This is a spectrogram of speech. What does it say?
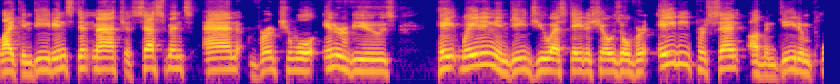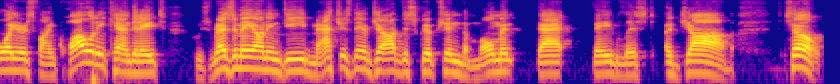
like Indeed Instant Match assessments and virtual interviews. Hate waiting. Indeed's US data shows over 80% of Indeed employers find quality candidates whose resume on Indeed matches their job description the moment that they list a job. So,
